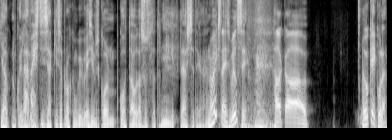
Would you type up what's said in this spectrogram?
ja noh, kui läheb hästi, siis äkki saab rohkem kui esimesed kolm kohta autasustatud mingite asjadega, no eks näis, we'll see, aga. okei okay,, kuule,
